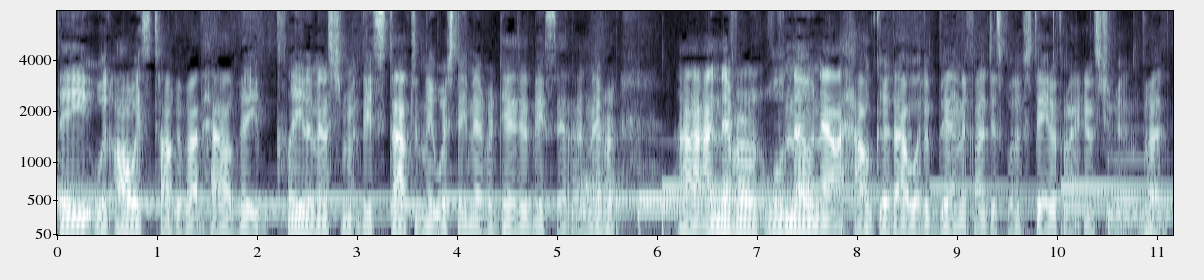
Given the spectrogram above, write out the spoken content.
they would always talk about how they played an instrument, they stopped, and they wish they never did, and they said, "I never." Uh, I never will know now how good I would have been if I just would have stayed with my instrument. But,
